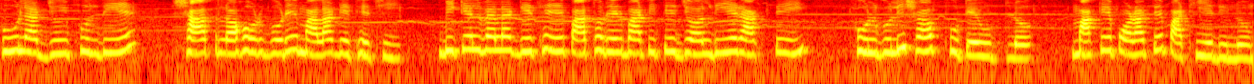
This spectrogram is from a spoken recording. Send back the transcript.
ফুল আর জুঁই ফুল দিয়ে সাত লহর গড়ে মালা গেঁথেছি। বিকেলবেলা গেথে পাথরের বাটিতে জল দিয়ে রাখতেই ফুলগুলি সব ফুটে উঠল। মাকে পড়াতে পাঠিয়ে দিলুম।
